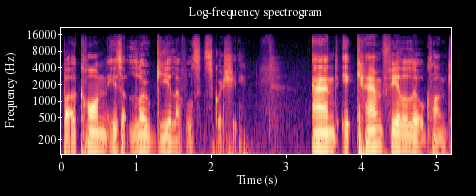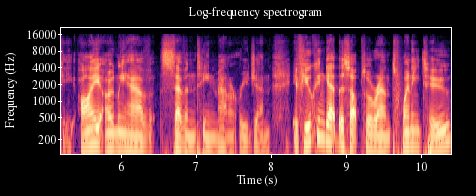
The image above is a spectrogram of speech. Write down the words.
but a con is at low gear levels it's squishy. And it can feel a little clunky. I only have 17 mana regen. If you can get this up to around 22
